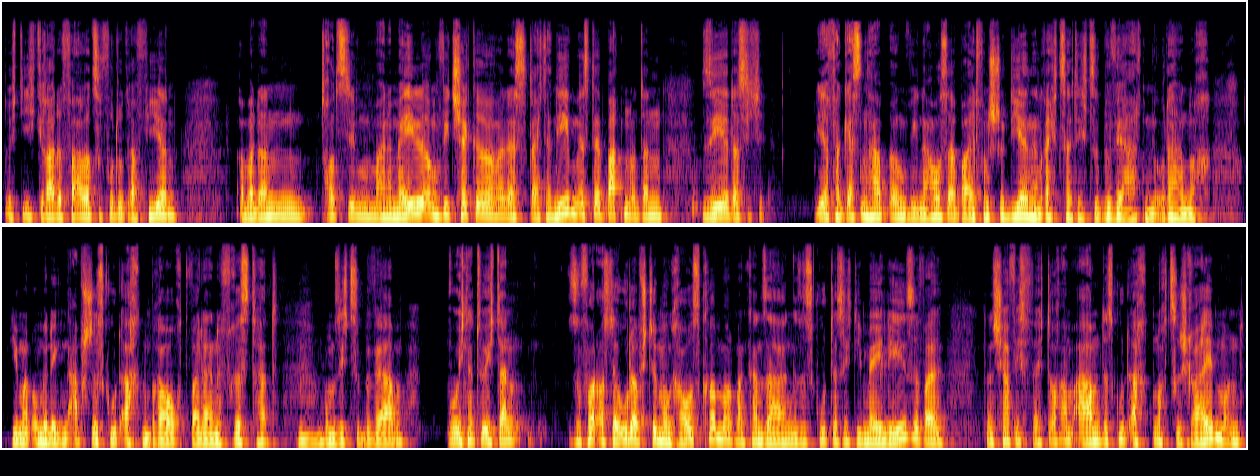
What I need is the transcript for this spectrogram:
durch die ich gerade fahre, zu fotografieren. Aber dann trotzdem meine Mail irgendwie checke, weil das gleich daneben ist, der Button, und dann sehe, dass ich wieder vergessen habe, irgendwie eine Hausarbeit von Studierenden rechtzeitig zu bewerten oder noch jemand unbedingt ein Abschlussgutachten braucht, weil er eine Frist hat, mhm. um sich zu bewerben. Wo ich natürlich dann sofort aus der Urlaubsstimmung rauskomme und man kann sagen, es ist gut, dass ich die Mail lese, weil dann schaffe ich es vielleicht doch am Abend, das Gutachten noch zu schreiben und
